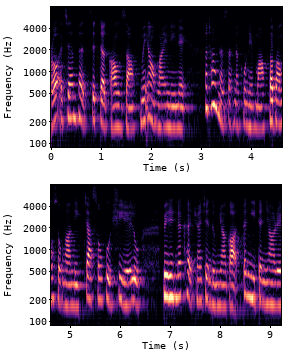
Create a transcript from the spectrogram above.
တော့အကြမ်းဖက်စစ်တပ်ခေါင်းဆောင်မင်းအောင်လှိုင်အနေနဲ့2022ခုနှစ်မှာဗပောင်းဆောင်ကနေကြာဆုံးဖို့ရှိတယ်လို့ဗေဒနက်ခတ်ကျွမ်းကျင်သူများကတညီတညာရဲ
